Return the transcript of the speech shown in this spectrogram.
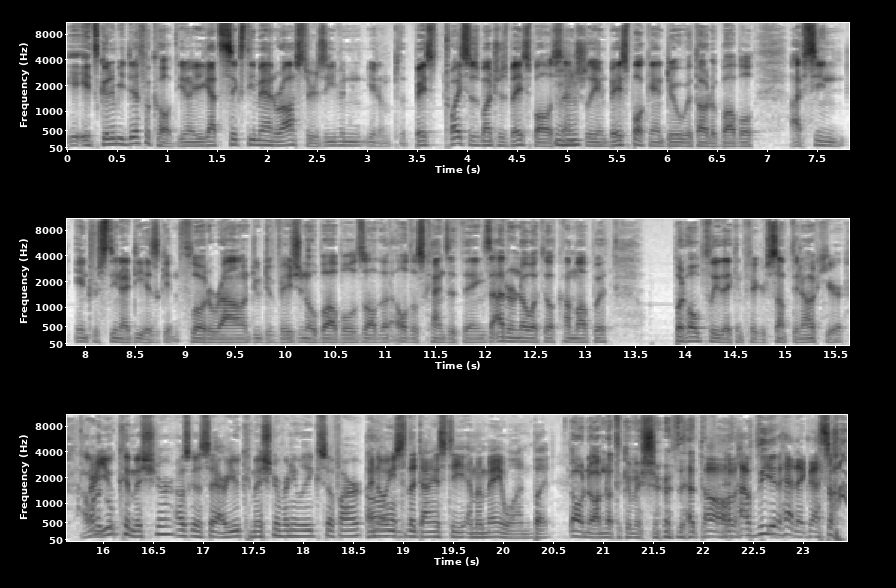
it's going to be difficult. You know, you got sixty man rosters, even you know, base, twice as much as baseball Mm-hmm. essentially, and baseball can't do it without a bubble. I've seen interesting ideas getting floated around, do divisional bubbles, all the all those kinds of things. I don't know what they'll come up with. But hopefully they can figure something out here. I Are you go- commissioner? I was going to say, are you commissioner of any league so far? I know Um, you said the Dynasty MMA one, but Oh no, I'm not the commissioner of that. oh, that would be a headache. That's all.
